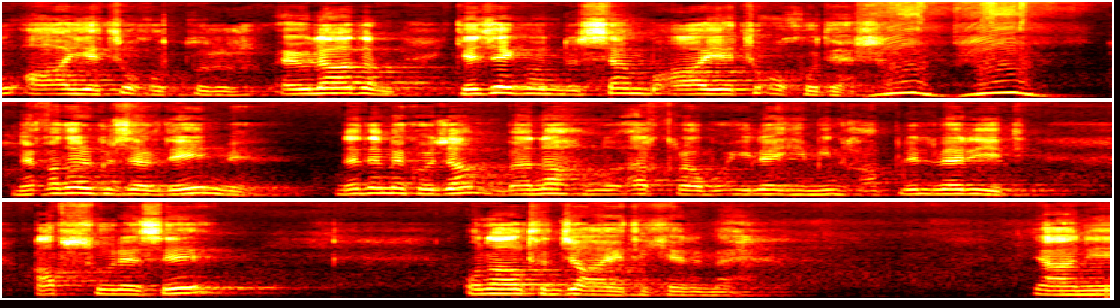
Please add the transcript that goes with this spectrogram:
bu ayeti okutturur. Evladım gece gündüz sen bu ayeti oku der. Ne kadar güzel değil mi? Ne demek hocam? Ve nahnu akrabu ileyhi min hablil verid. Kaf suresi 16. ayeti kerime. Yani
